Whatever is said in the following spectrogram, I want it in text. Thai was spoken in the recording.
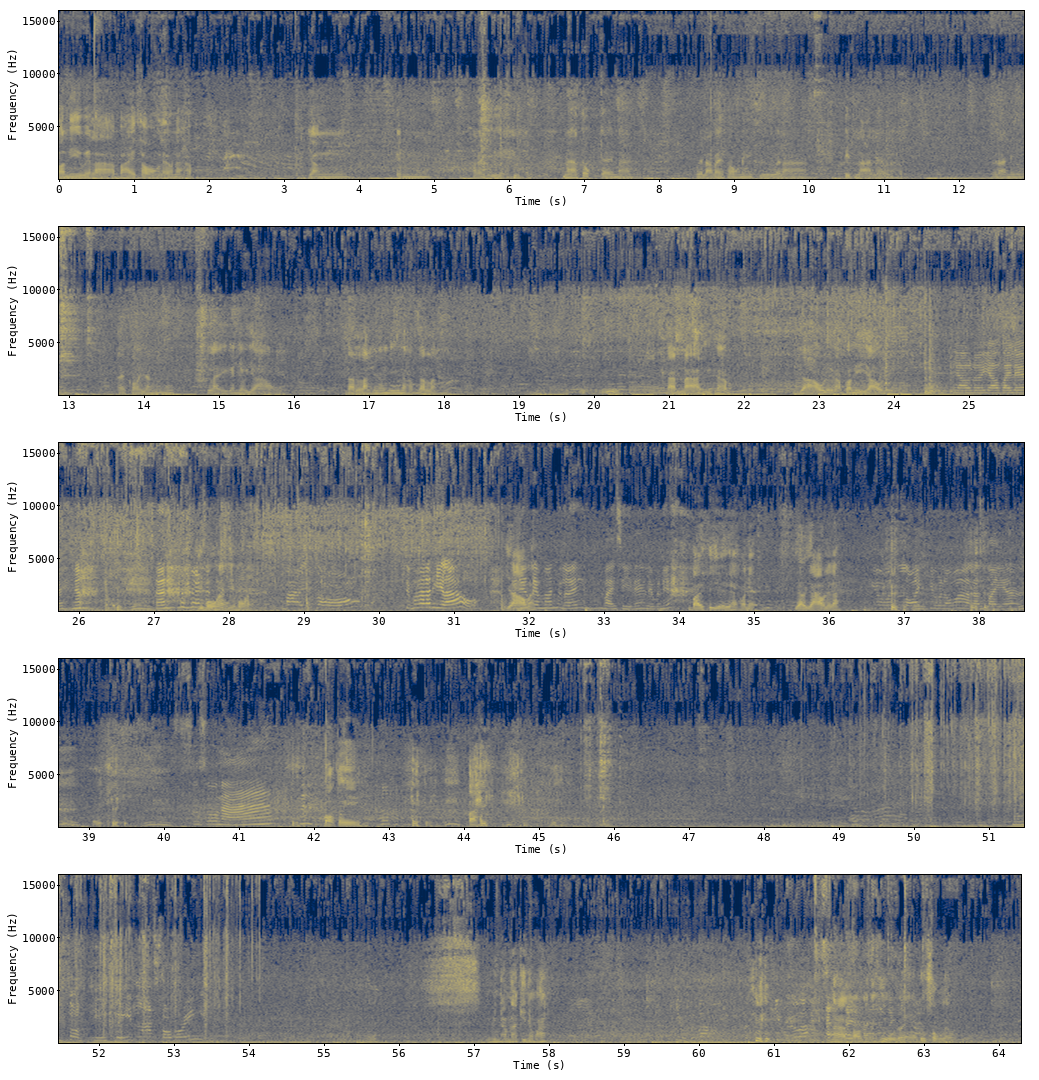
ตอนนี้เวลาบ่ายสองแล้วนะครับ ยังเป็นอะไรที่ น่าตกใจมาก เวลาบ่ายสองนี่คือเวลาปิดร้านแล้วนะครับ เวลานี้แต่ก็ยังไหลกันยาวๆ ด้านหลังยังมีนะครับ ด้านหลังโอ้โหด้านหน้าอีกนะครับ ยาวเลยครับ ตอนนี้ยาวเลย ยาวเลยยาวไปเลย กี่โมงแล้วกี่โมงแล้วิบห้านาทีแล้วยาวไหม เต็มร้านอยู่เลยบ่ายสี่แน่เลยวันนี้บ่ายสี่เลยใช่ไหมวันนี้ยาวๆเลยนะ คิวร้อยคิวแล้วว่ารันไปอะ โอเค สู้ๆนะ บอกตัวเอง ไป นมสดครีมซีดลาสตรอเบอรี่ มินทำน่ากินอย่างวะ หิวหรือเปล่าหิวหรือเปล่า น่าเราน่าจะหิวด้วยอะดูทรงแล้ว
